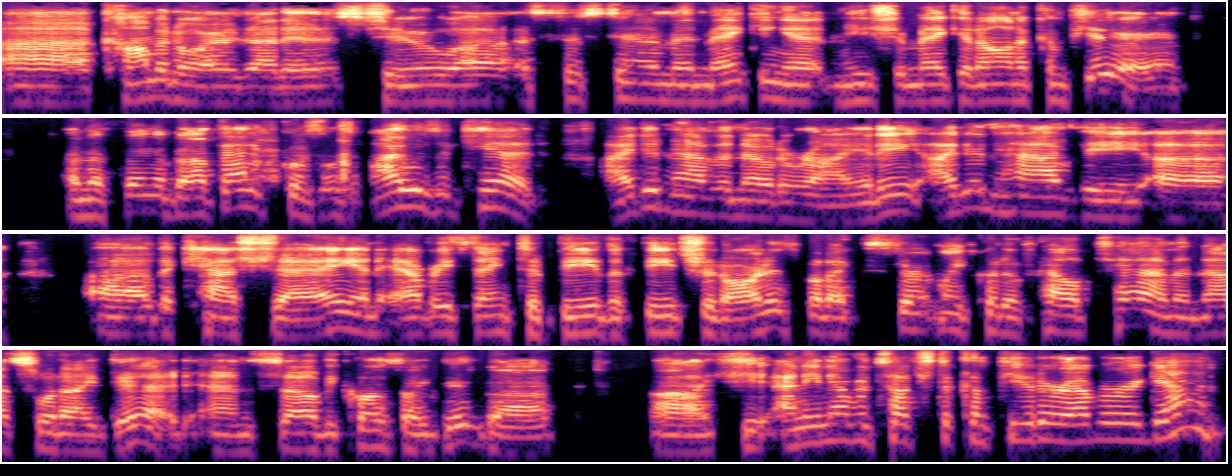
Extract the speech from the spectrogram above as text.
uh, Commodore, that is, to uh, assist him in making it, and he should make it on a computer." And the thing about that, of course, was I was a kid. I didn't have the notoriety. I didn't have the uh, uh, the cachet and everything to be the featured artist, but I certainly could have helped him, and that's what I did. And so, because I did that, uh, he and he never touched a computer ever again.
